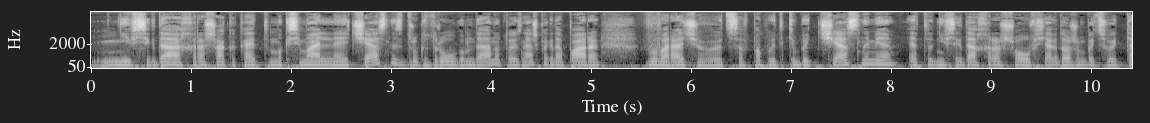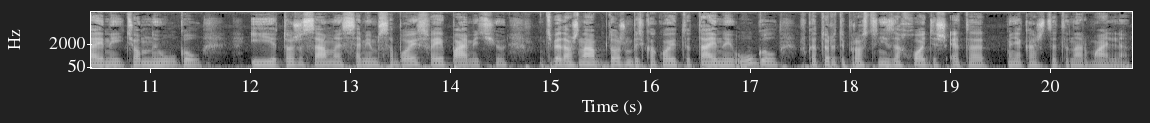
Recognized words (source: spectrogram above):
не всегда хороша какая-то максимальная честность друг с другом, да, ну, то есть, знаешь, когда пары выворачиваются в попытке быть честными, это не всегда хорошо, у всех должен быть свой тайный темный угол, и то же самое с самим собой, своей памятью. У тебя должна, должен быть какой-то тайный угол, в который ты просто не заходишь. Это, мне кажется, это нормально.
